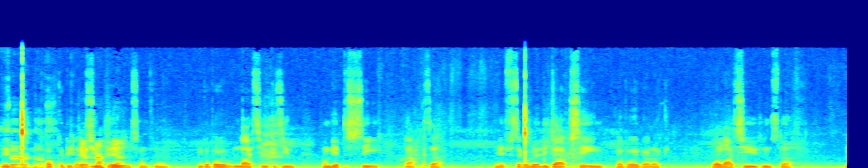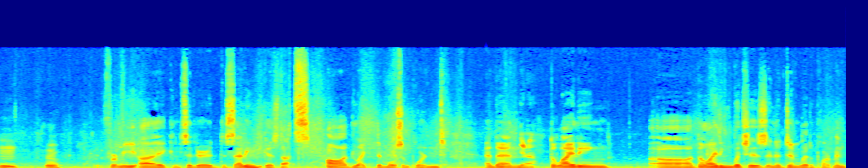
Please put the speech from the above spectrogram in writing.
Fair a enough. prop could be like Fair too enough, big yeah. or something. You got to borrow lighting because you won't be able to see the actor. If it's like a really dark scene, you got to worry about like what lights you use and stuff. Mm, true. For me, I considered the setting because that's odd, like the most important, and then Yeah. the lighting, uh, the lighting which is in a dim lit apartment,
